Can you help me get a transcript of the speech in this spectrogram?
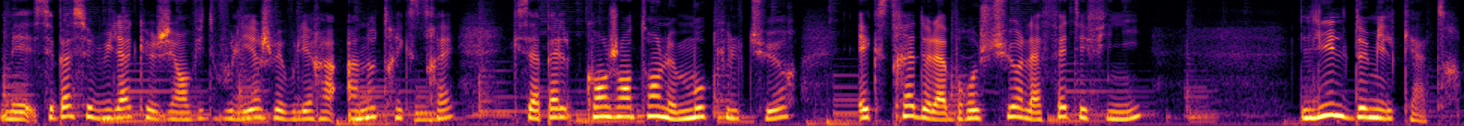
Mais c'est pas celui-là que j'ai envie de vous lire. Je vais vous lire un autre extrait qui s'appelle Quand j'entends le mot culture, extrait de la brochure La fête est finie, Lille 2004.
